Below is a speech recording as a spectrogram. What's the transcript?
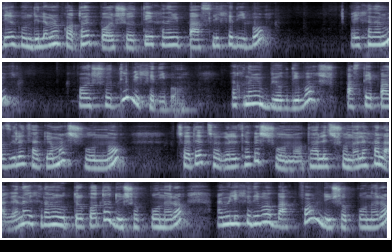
দিয়ে গুণ দিলে আমার কত হয়? পঁয়ষট্টি, এখানে আমি পাঁচ লিখে দিব। এখানে আমি পঁয়ষট্টি লিখে দিব। এখন আমি বিয়োগ দিব, পাঁচ থেকে পাঁচ গেলে থাকে আমার শূন্য। ছয় থেকে ছয় গেলে থাকে শূন্য। তাহলে শূন্য লেখা লাগে না। এখানে আমার উত্তর কত? দুইশো পনেরো। আমি লিখে দিব বাকফল দুইশো পনেরো।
